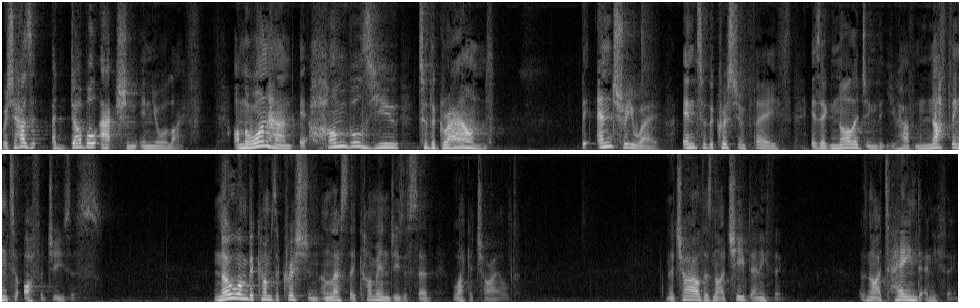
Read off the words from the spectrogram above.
which has a double action in your life. On the one hand, it humbles you to the ground. The entryway into the Christian faith is acknowledging that you have nothing to offer Jesus. No one becomes a Christian unless they come in, Jesus said, like a child. And the child has not achieved anything, has not attained anything.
